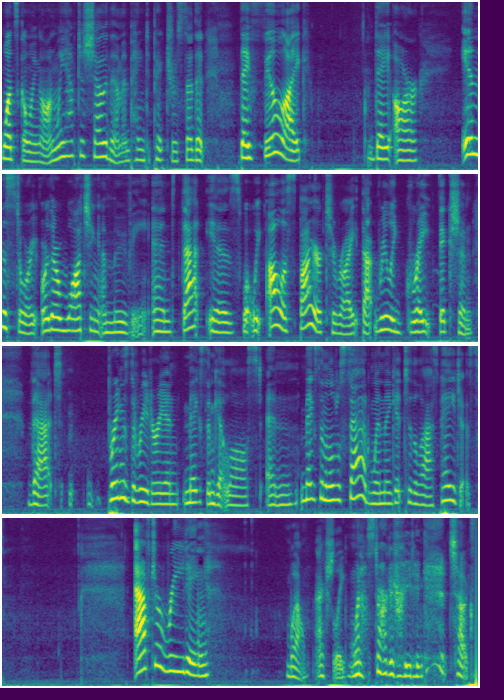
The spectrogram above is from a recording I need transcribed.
what's going on. We have to show them and paint a picture so that they feel like they are in the story or they're watching a movie. And that is what we all aspire to write that really great fiction that brings the reader in, makes them get lost, and makes them a little sad when they get to the last pages. After reading, well, actually, when I started reading Chuck's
